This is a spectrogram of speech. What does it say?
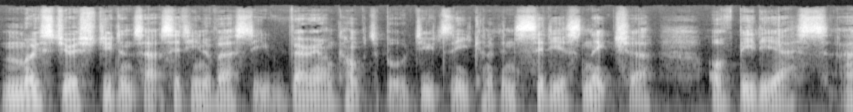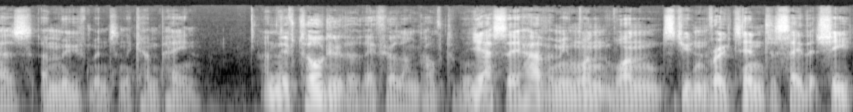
most Jewish students at City University very uncomfortable due to the kind of insidious nature of BDS as a movement and a campaign. And they've told you that they feel uncomfortable? Yes, they have. I mean, one, one student wrote in to say that she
